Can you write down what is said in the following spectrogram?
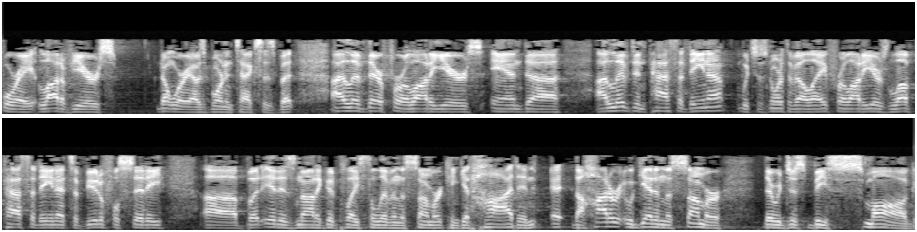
for a lot of years don't worry, I was born in Texas, but I lived there for a lot of years, and uh, I lived in Pasadena, which is north of LA, for a lot of years. Love Pasadena; it's a beautiful city, uh, but it is not a good place to live in the summer. It can get hot, and it, the hotter it would get in the summer, there would just be smog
